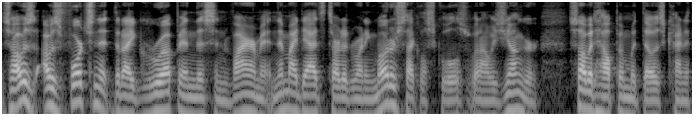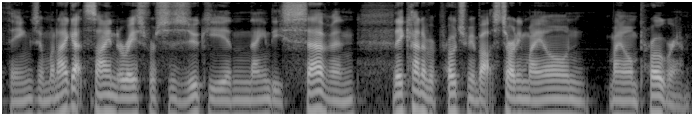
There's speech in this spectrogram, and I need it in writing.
so I was I was fortunate that I grew up in this environment. And then my dad started running motorcycle schools when I was younger, so I would help him with those kind of things. And when I got signed to race for Suzuki in '97, they kind of approached me about starting my own my own program.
